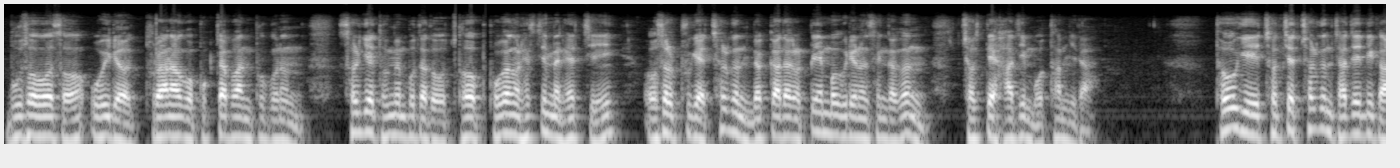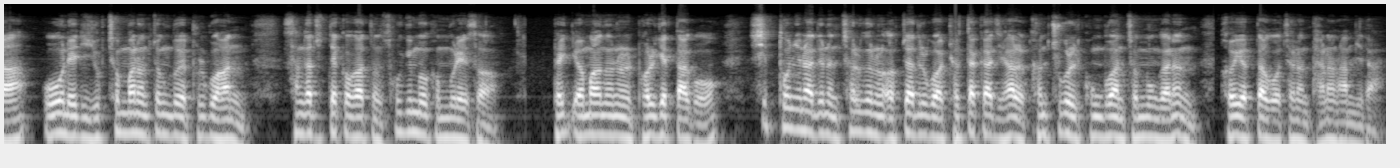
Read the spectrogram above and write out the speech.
무서워서 오히려 불안하고 복잡한 부분은 설계 도면보다도 더 보강을 했으면 했지 어설프게 철근 몇 가닥을 빼먹으려는 생각은 절대 하지 못합니다. 더욱이 전체 철근 자재비가 5 내지 6천만원 정도에 불과한 상가주택과 같은 소규모 건물에서 100여만 원을 벌겠다고 10톤이나 되는 철근을 업자들과 결탁까지 할 건축을 공부한 전문가는 거의 없다고 저는 단언합니다.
